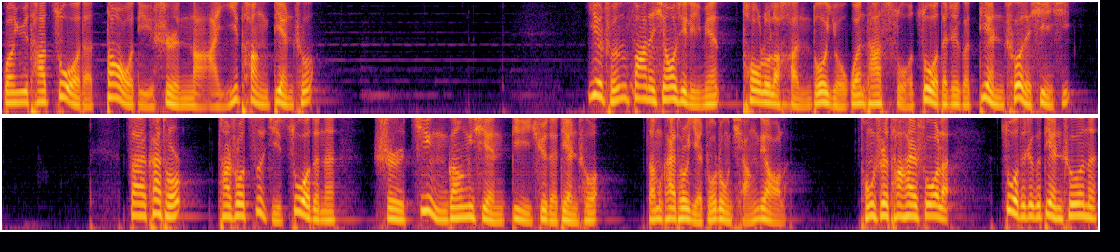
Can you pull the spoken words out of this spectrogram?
关于他坐的到底是哪一趟电车。叶纯发的消息里面透露了很多有关他所坐的这个电车的信息。在开头，他说自己坐的呢是静冈县地区的电车，咱们开头也着重强调了。同时，他还说了坐的这个电车呢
